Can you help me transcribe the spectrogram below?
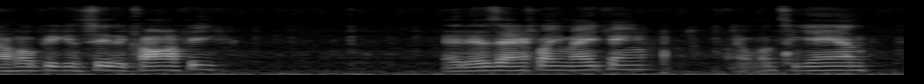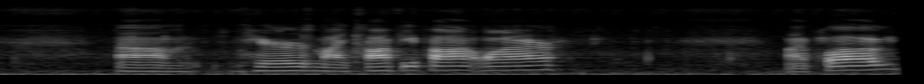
I hope you can see the coffee. It is actually making. And once again, um, here's my coffee pot wire, my plug,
